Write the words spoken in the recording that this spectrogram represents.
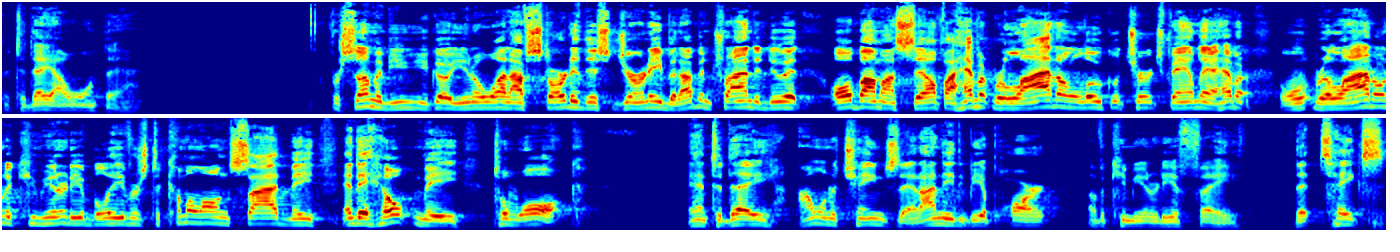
But today I want that. For some of you, you go, you know what? I've started this journey, but I've been trying to do it all by myself. I haven't relied on a local church family. I haven't relied on a community of believers to come alongside me and to help me to walk. And today I want to change that. I need to be a part of a community of faith that takes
